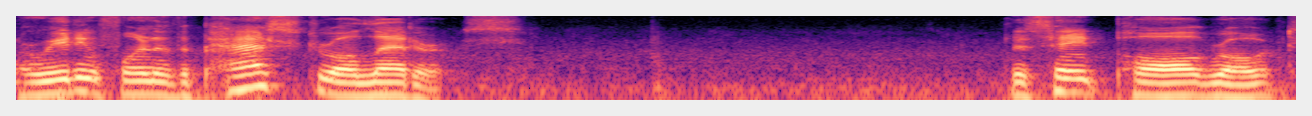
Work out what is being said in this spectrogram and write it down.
a reading from one of the pastoral letters that St. Paul wrote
